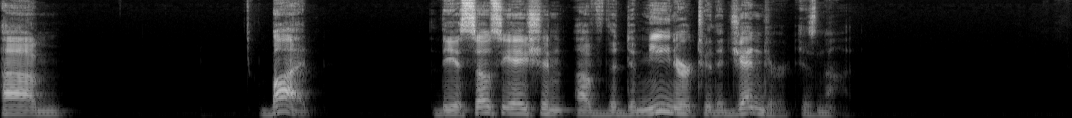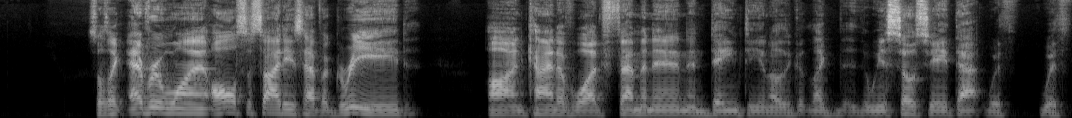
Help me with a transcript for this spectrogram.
Um, but the association of the demeanor to the gender is not. So it's like everyone, all societies have agreed on kind of what feminine and dainty, you know, like we associate that with with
